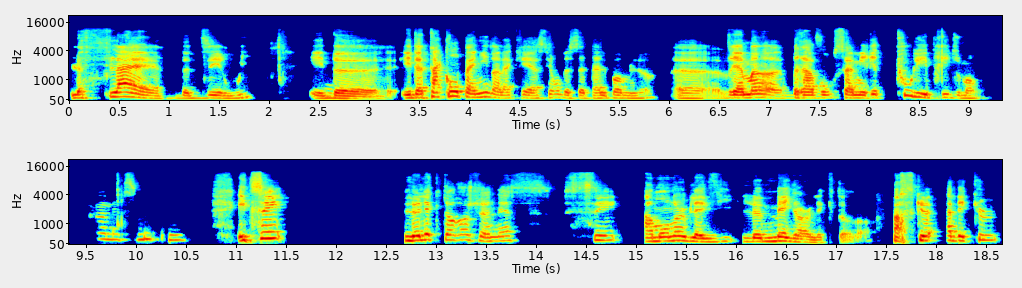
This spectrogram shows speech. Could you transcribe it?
le, flair de dire oui et de, et de t'accompagner dans la création de cet album-là. Euh, vraiment, bravo, ça mérite tous les prix du monde. Ah, merci beaucoup. Et tu sais, le lectorat jeunesse, c'est, à mon humble avis, le meilleur lectorat. Parce qu'avec eux,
